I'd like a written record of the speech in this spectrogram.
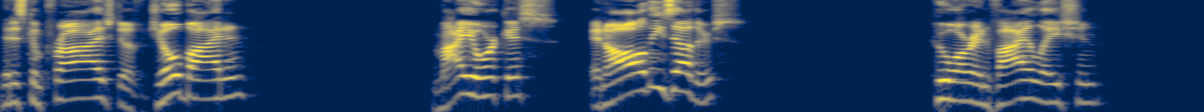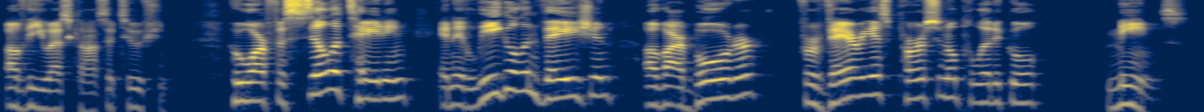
that is comprised of Joe Biden, Mayorkas, and all these others who are in violation of the U.S. Constitution, who are facilitating an illegal invasion of our border for various personal political means.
